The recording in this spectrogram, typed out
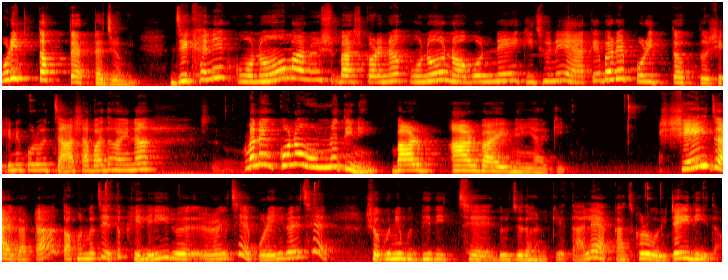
পরিত্যক্ত একটা জমি, যেখানে কোনো মানুষ বাস করে না, কোনো নগর নেই, কিছু নেই, একেবারে পরিত্যক্ত। সেখানে কোনো চাষ আবাদ হয় না মানে কোনো উন্নতি নেই, বার, আর বাই নেই আর কি। সেই জায়গাটা তখন বলছে, এ তো ফেলেই রয়ে- রয়েছে, পড়েই রয়েছে, শকুনি বুদ্ধি দিচ্ছে দুর্যোধনকে, তাহলে এক কাজ করে, ওইটাই দিয়ে দাও।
